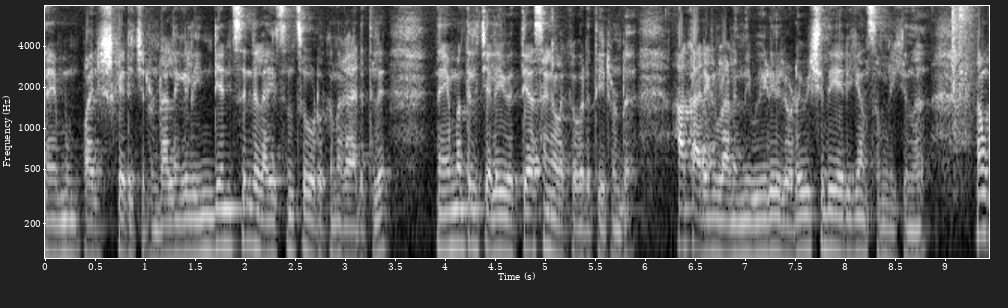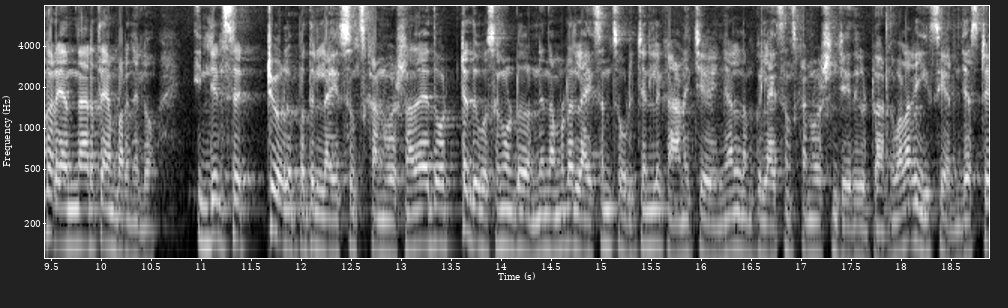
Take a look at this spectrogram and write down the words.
നിയമം പരിഷ്കരിച്ചിട്ടുണ്ട്. അല്ലെങ്കിൽ ഇന്ത്യൻസിന്റെ ലൈസൻസ് കൊടുക്കുന്ന കാര്യത്തിൽ നിയമത്തിൽ ചില വ്യത്യാസങ്ങളൊക്കെ വരുത്തിയിട്ടുണ്ട്. ആ കാര്യങ്ങളാണ് ഇന്ന് ഈ വീഡിയോയിലൂടെ വിശദീകരിക്കാൻ ശ്രമിക്കുന്നത്. നമുക്കറിയാം നേരത്തെ ഞാൻ പറഞ്ഞല്ലോ ഇന്ത്യൻസിൽ ഏറ്റവും എളുപ്പത്തിൽ ലൈസൻസ് കൺവേർഷൻ അതായത് ഒറ്റ ദിവസം കൊണ്ട് തന്നെ നമ്മുടെ ലൈസൻസ് ഒറിജിനൽ കാണിച്ചു കഴിഞ്ഞാൽ നമുക്ക് ലൈസൻസ് കൺവേർഷൻ ചെയ്ത് കിട്ടുമായിരുന്നു. വളരെ ഈസിയായിരുന്നു ജസ്റ്റ്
